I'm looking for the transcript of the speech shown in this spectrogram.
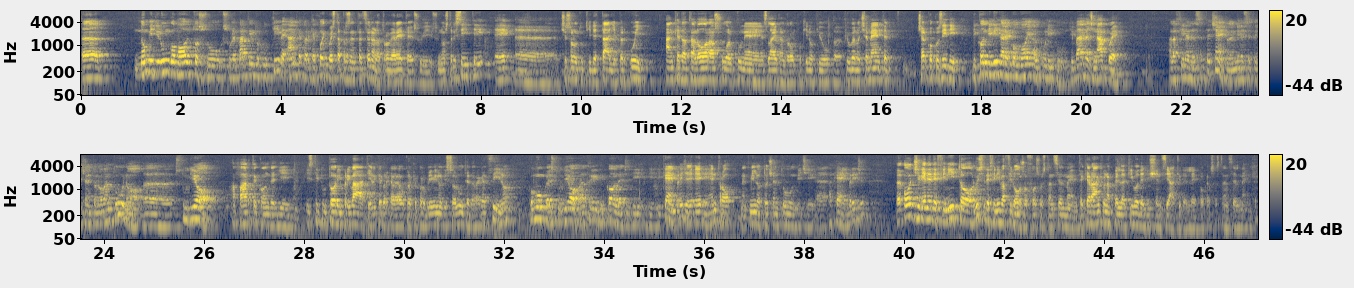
Eh, non mi dilungo molto su- sulle parti introduttive, anche perché poi questa presentazione la troverete sui, sui nostri siti e eh, ci sono tutti i dettagli, per cui anche da talora su alcune slide andrò un pochino più, eh, più velocemente, cerco così di, di condividere con voi alcuni punti. Babbage nacque alla fine del Settecento, nel 1791, eh, studiò a parte con degli istitutori privati, anche perché aveva qualche problemino di salute da ragazzino, comunque studiò al Trinity College di, di- di Cambridge e, e entrò nel 1811 eh, a Cambridge. Eh, oggi viene definito, lui si definiva filosofo sostanzialmente, che era anche un appellativo degli scienziati dell'epoca sostanzialmente,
